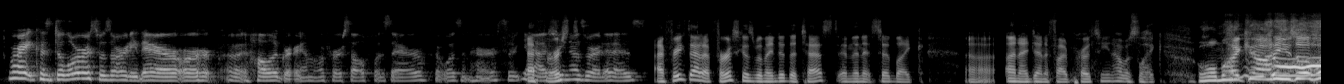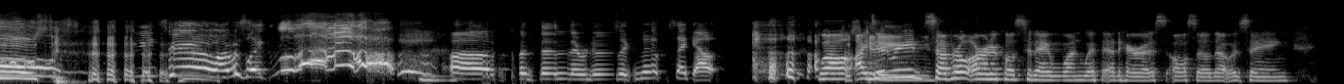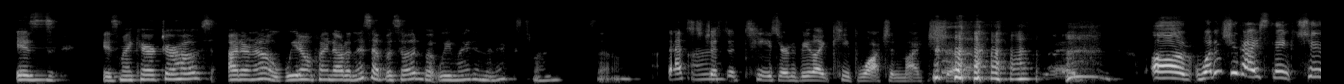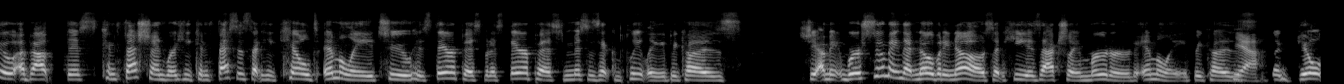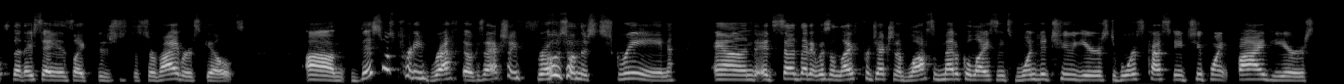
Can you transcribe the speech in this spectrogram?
Right, because Dolores was already there, or a hologram of herself was there if it wasn't her. So yeah, first- she knows where it is. I freaked out at first because when they did the test and then it said like uh, unidentified protein, I was like, "Oh my god, he's a host!" Me too. I was like, "Ah!" uh, but then they were just like, nope, psych out. Well, Just I did read several articles today. One with Ed Harris also that was saying, "Is is my character a host? I don't know. We don't find out in this episode, but we might in the next one." So. That's Uh. just a teaser to be like, keep watching my show. Um, what did you guys think too about this confession where he confesses that he killed Emily to his therapist, but his therapist misses it completely because she, I mean, we're assuming that nobody knows that he has actually murdered Emily because Yeah. the guilt that they say is like there's just the survivor's guilt. Um, this was pretty rough though, because I actually froze on the screen and it said that it was a life projection of loss of medical license, one to two years, divorce custody, 2.5 years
